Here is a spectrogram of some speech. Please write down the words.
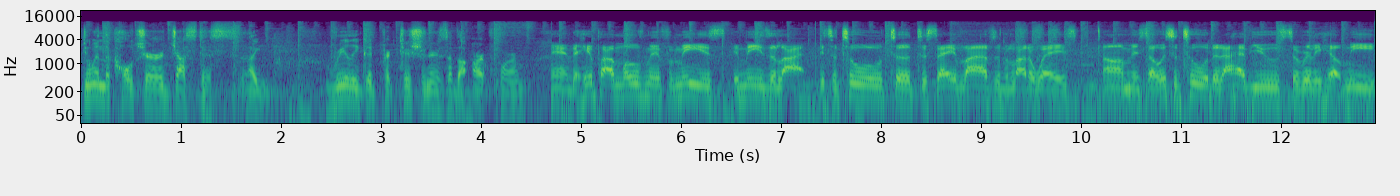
doing the culture justice, like really good practitioners of the art form. And the hip hop movement for me is it means a lot. It's a tool to, to save lives in a lot of ways. Um, and so it's a tool that I have used to really help me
